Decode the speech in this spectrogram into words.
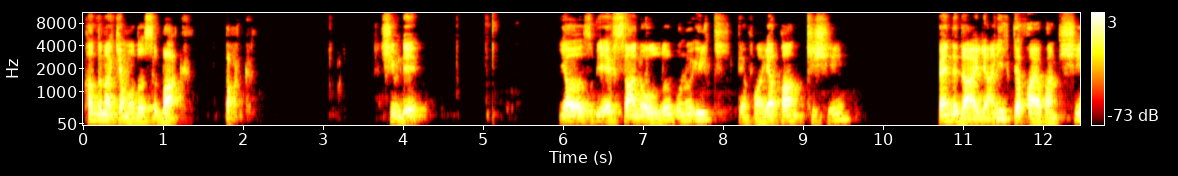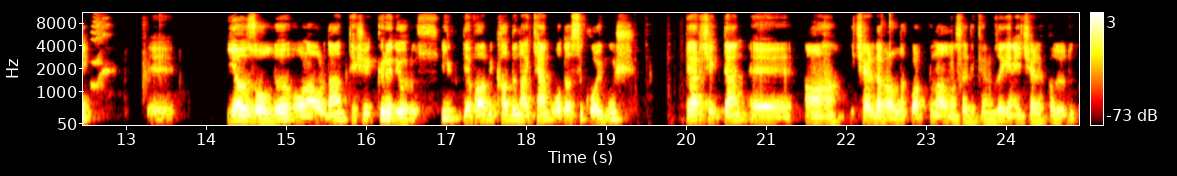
Kadın hakem odası bak. Bak. Şimdi Yağız bir efsane oldu. Bunu ilk defa yapan kişi ben de dahil yani ilk defa yapan kişi e, Yağız oldu. Ona oradan teşekkür ediyoruz. İlk defa bir kadın hakem odası koymuş. Gerçekten e, aha içeride kaldık. Bak bunu almasaydık yanımıza gene içeride kalıyorduk.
